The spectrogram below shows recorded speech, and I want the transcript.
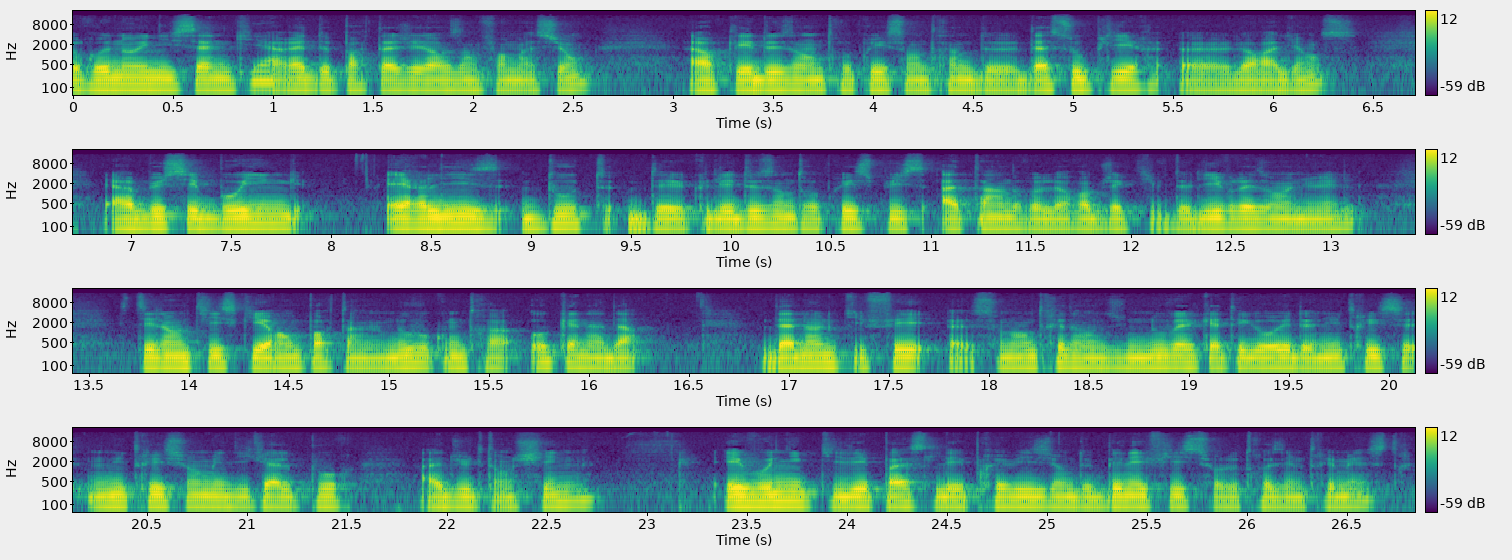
Renault et Nissan qui arrêtent de partager leurs informations alors que les deux entreprises sont en train d'assouplir euh, leur alliance. Airbus et Boeing Airlease doute que les deux entreprises puissent atteindre leur objectif de livraison annuelle. Stellantis qui remporte un nouveau contrat au Canada. Danone qui fait euh, son entrée dans une nouvelle catégorie de nutrition médicale pour adultes en Chine. Evonik qui dépasse les prévisions de bénéfices sur le troisième trimestre.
